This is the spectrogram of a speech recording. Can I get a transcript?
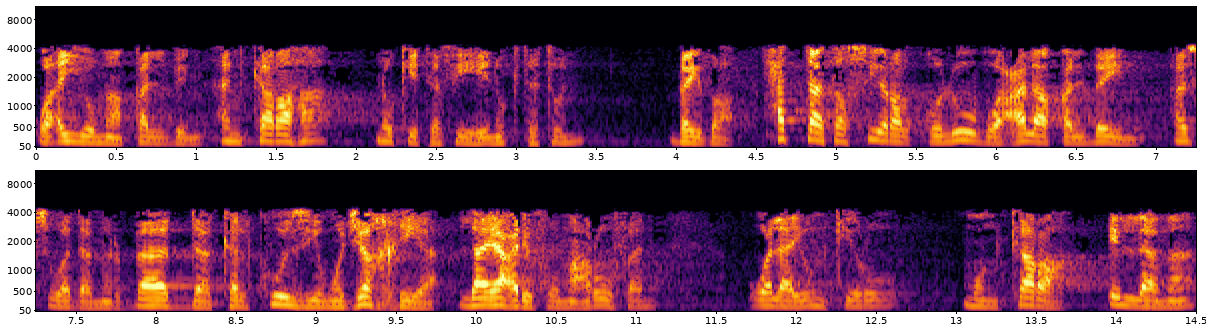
وأيما قلب أنكرها نكت فيه نكتة بيضاء. حتى تصير القلوب على قلبين أسود مرباد كالكوز مجخيا لا يعرف معروفا ولا ينكر منكرا إلا ما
